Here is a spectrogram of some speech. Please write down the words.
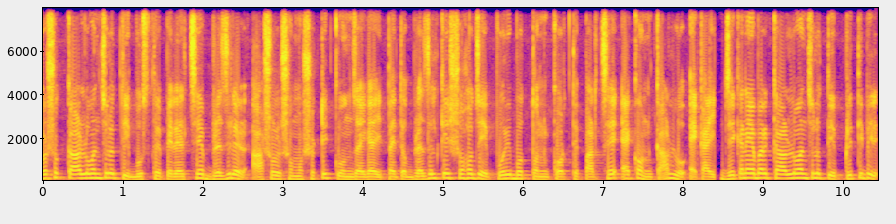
দর্শক, কার্লো আঞ্চলতি বুঝতে পেরেছে ব্রাজিলের আসল সমস্যাটি কোন জায়গায়। তাই তো ব্রাজিলকে সহজে পরিবর্তন করতে পারছে এখন কার্লো একাই। যেখানে এবার কার্লো আঞ্চলতি পৃথিবীর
